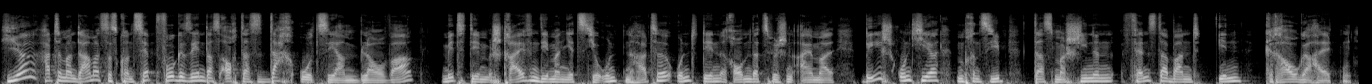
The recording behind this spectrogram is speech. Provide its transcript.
Hier hatte man damals das Konzept vorgesehen, dass auch das Dach ozeanblau war, mit dem Streifen, den man jetzt hier unten hatte und den Raum dazwischen einmal beige und hier im Prinzip das Maschinenfensterband in grau gehalten.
